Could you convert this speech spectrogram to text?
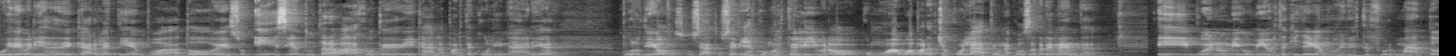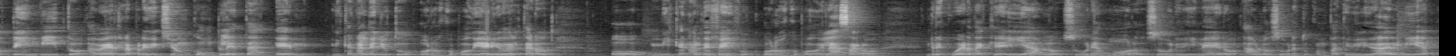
Hoy deberías dedicarle tiempo a todo eso. Y si en tu trabajo te dedicas a la parte culinaria, por Dios, o sea, tú serías como este libro, como agua para chocolate, una cosa tremenda. Y bueno, amigo mío, hasta aquí llegamos en este formato. Te invito a ver la predicción completa en mi canal de YouTube Horóscopo Diario del Tarot o mi canal de Facebook Horóscopo de Lázaro. Recuerda que ahí hablo sobre amor, sobre dinero, hablo sobre tu compatibilidad del día.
